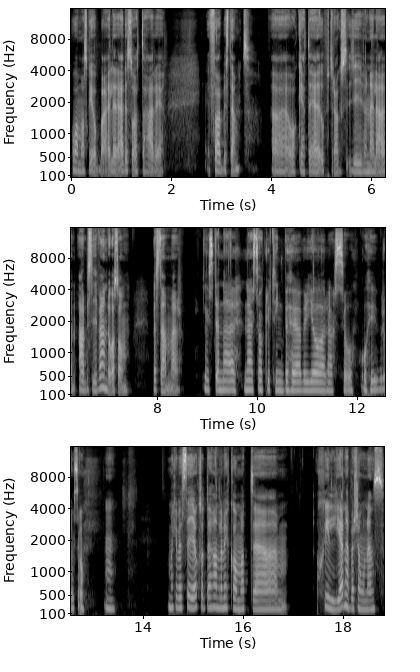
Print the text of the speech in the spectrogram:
och var man ska jobba? Eller är det så att det här är förbestämt eh, och att det är uppdragsgivaren eller arbetsgivaren då som bestämmer? Just det, när, när saker och ting behöver göras och, och hur och så. Mm. Man kan väl säga också att det handlar mycket om att eh, skilja den här personens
